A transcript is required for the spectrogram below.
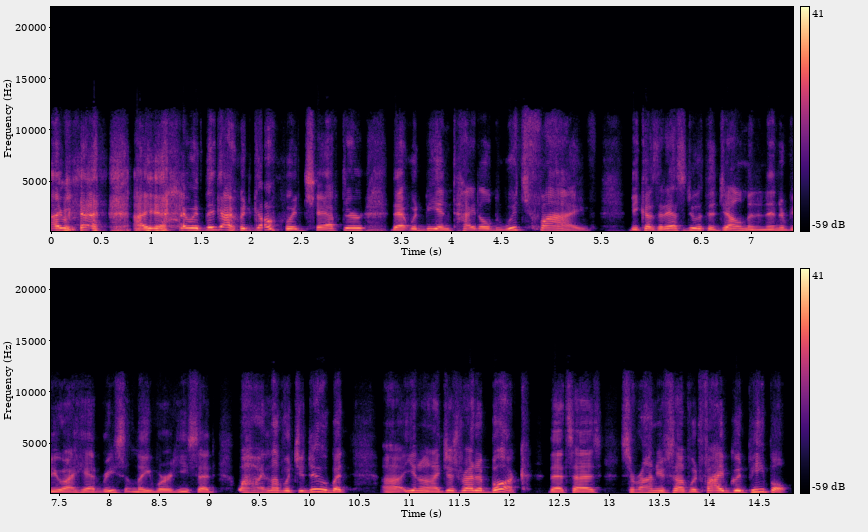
I, I, I would think I would go with chapter that would be entitled "Which Five because it has to do with the gentleman an interview I had recently where he said, "Wow, I love what you do, but uh, you know, I just read a book that says surround yourself with five good people."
